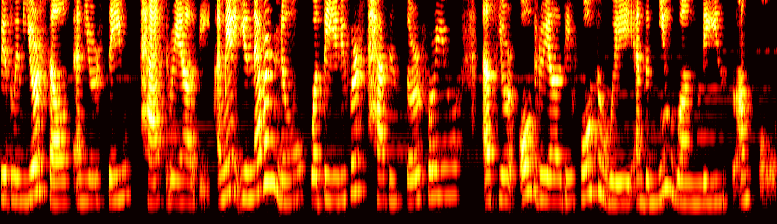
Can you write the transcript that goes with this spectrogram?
between yourself and your same past reality. I mean, you never know what the universe has in store for you as your old reality falls away and the new one begins to unfold.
